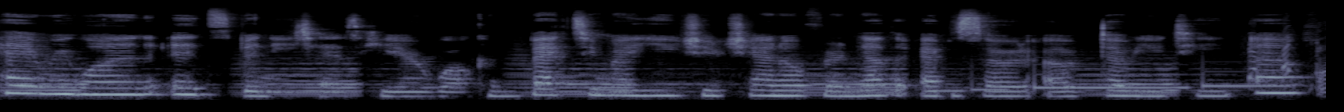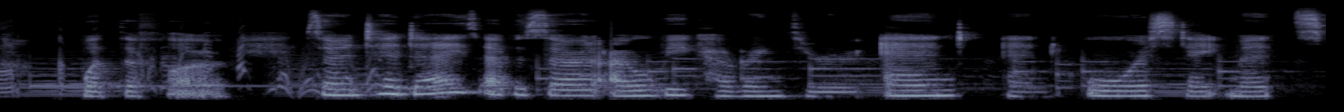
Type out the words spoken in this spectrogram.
Hey everyone, it's Benitez here. Welcome back to my YouTube channel for another episode of WTF What the Flow. So in today's episode, I will be covering through and and or statements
